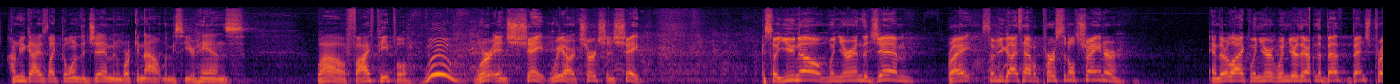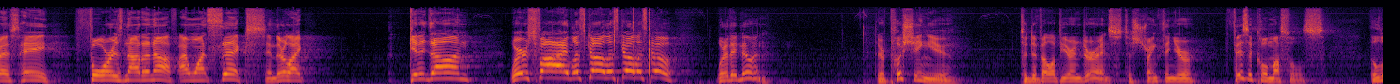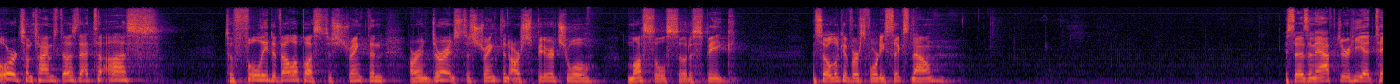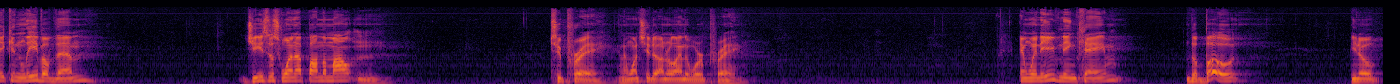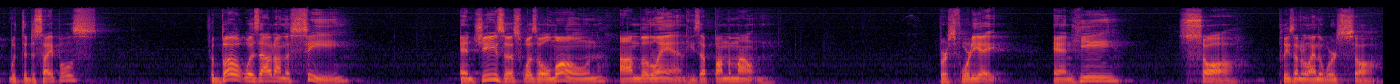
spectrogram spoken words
How many of you guys like going to the gym and working out? Let me see your hands. Wow, five people. Woo! We're in shape. We are church in shape. And so, you know, when you're in the gym, right? Some of you guys have a personal trainer. And they're like, when you're, when you're there on the bench press, hey, four is not enough. I want six. And they're like, get it done. Where's five? Let's go, let's go, let's go. What are they doing? They're pushing you to develop your endurance, to strengthen your physical muscles. The Lord sometimes does that to us to fully develop us, to strengthen our endurance, to strengthen our spiritual muscles, so to speak. And so look at verse 46 now. It says, And after he had taken leave of them, Jesus went up on the mountain to pray. And I want you to underline the word pray. And when evening came, the boat, you know, with the disciples, the boat was out on the sea, and Jesus was alone on the land. He's up on the mountain. Verse 48 And he saw, please underline the word saw.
